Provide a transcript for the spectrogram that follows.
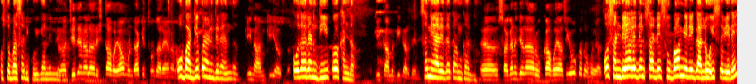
ਉਸ ਤੋਂ ਬਾਅਦ ਸਾਡੀ ਕੋਈ ਗੱਲ ਨਹੀਂ ਹੋਈ। ਜਿਹਦੇ ਨਾਲ ਰਿਸ਼ਤਾ ਹੋਇਆ ਉਹ ਮੁੰਡਾ ਕਿੱਥੋਂ ਦਾ ਰਹਿਣ ਵਾਲਾ? ਉਹ ਬਾਗੇ ਪੁਰਾਣੇ ਦੇ ਰਹਿੰਦਾ ਕੀ ਨਾਮ ਕੀ ਹੈ ਉਸਦਾ ਉਹਦਾ ਰਣਦੀਪ ਖੰਡਾ। ਕੀ ਕੰਮ ਕੀ ਕਰਦੇ ਨੇ? ਸੁਨਿਆਰੇ ਦਾ ਕੰਮ ਕਰਦਾ। ਅਹ ਸਗਨ ਜਿਹੜਾ ਰੋਕਾ ਹੋਇਆ ਸੀ ਉਹ ਕਦੋਂ ਹੋਇਆ ਸੀ? ਉਹ ਸੰਡੇ ਵਾਲੇ ਦਿਨ ਸਾਡੇ ਸਵੇਰ ਮੇਰੇ ਗੱਲ ਹੋਈ ਸਵੇਰੇ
